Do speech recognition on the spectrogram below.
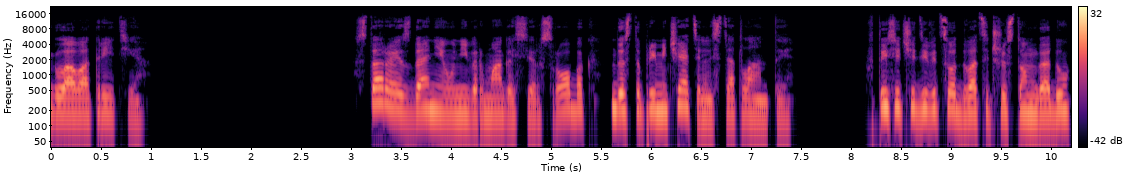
Глава третья. Старое здание универмага Сирс Робок — достопримечательность Атланты. В 1926 году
